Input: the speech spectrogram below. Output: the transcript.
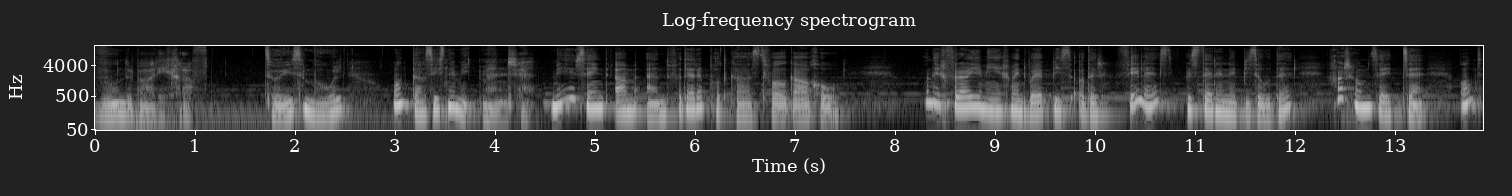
wunderbare Kraft. Zu unserem Wohl und das ist unseren Mitmenschen. Wir sind am Ende dieser Podcast-Folge angekommen. Und ich freue mich, wenn du etwas oder vieles aus dieser Episode kannst umsetzen und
